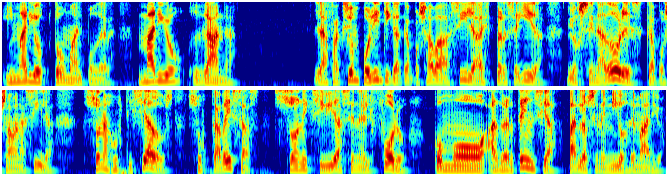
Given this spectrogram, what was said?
y Mario toma el poder. Mario gana. La facción política que apoyaba a Sila es perseguida, los senadores que apoyaban a Sila son ajusticiados, sus cabezas son exhibidas en el foro como advertencia para los enemigos de Mario.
